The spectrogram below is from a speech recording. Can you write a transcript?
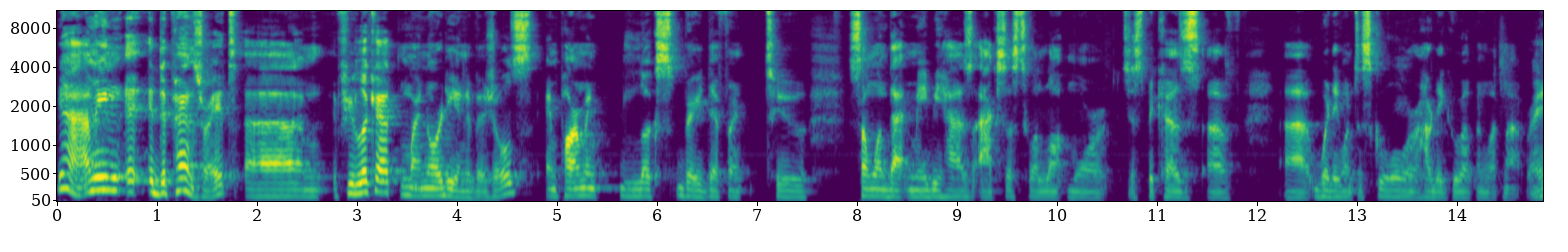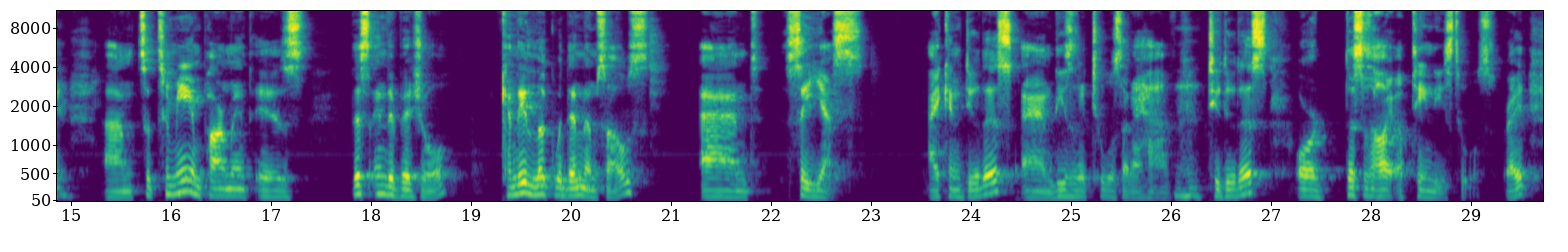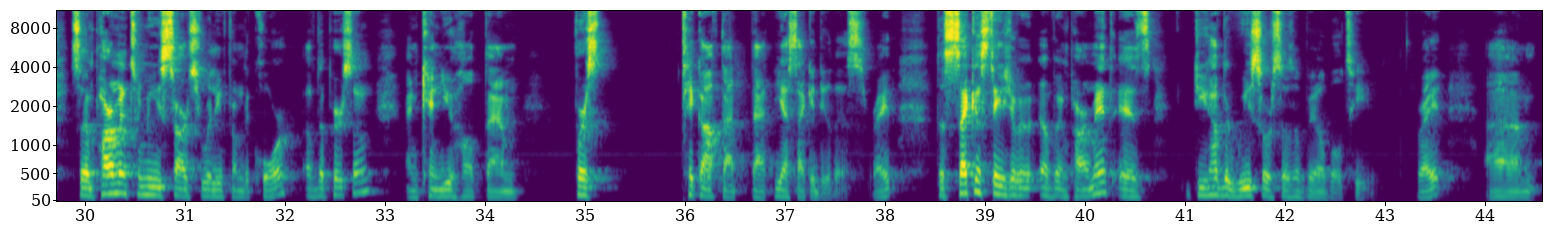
Yeah, I mean, it, it depends, right? Um, if you look at minority individuals, empowerment looks very different to someone that maybe has access to a lot more just because of uh, where they went to school or how they grew up and whatnot, right? Um, so to me, empowerment is this individual can they look within themselves and say, yes, I can do this, and these are the tools that I have to do this, or this is how I obtain these tools, right? So empowerment to me starts really from the core of the person, and can you help them first take off that that yes, I could do this, right? The second stage of, of empowerment is do you have the resources available to you, right? Um,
